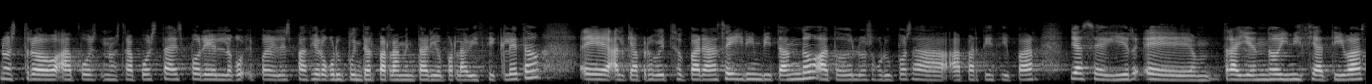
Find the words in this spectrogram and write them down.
nuestro, nuestra apuesta es por el por el espacio del Grupo Interparlamentario por la Bicicleta, eh, al que aprovecho para seguir invitando a todos los grupos a, participar y a seguir eh, trayendo iniciativas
